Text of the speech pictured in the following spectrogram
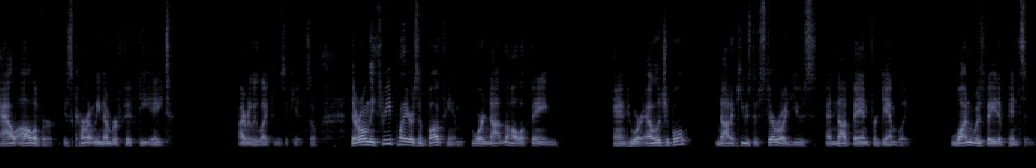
Al Oliver is currently number 58. I really liked him as a kid. So there are only three players above him who are not in the Hall of Fame and who are eligible, not accused of steroid use, and not banned for gambling. One was Vada Pinson.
